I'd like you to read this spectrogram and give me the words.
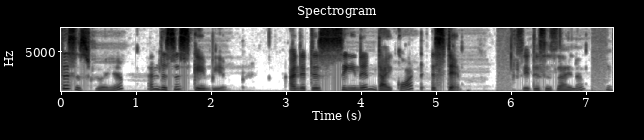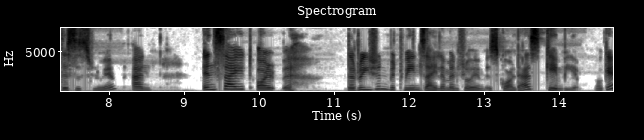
this is phloem and this is cambium and it is seen in dicot stem. See this is xylem, this is phloem and inside or uh, the region between xylem and phloem is called as cambium. Okay,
